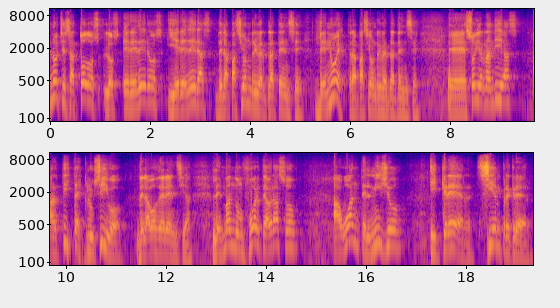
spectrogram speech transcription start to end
Buenas noches a todos los herederos y herederas de la pasión riverplatense, de nuestra pasión riverplatense. Eh, soy Hernán Díaz, artista exclusivo de La Voz de Herencia. Les mando un fuerte abrazo, aguante el millo y creer, siempre creer.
